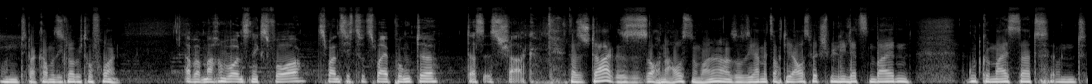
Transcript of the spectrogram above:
Und da kann man sich, glaube ich, drauf freuen. Aber machen wir uns nichts vor. 20 zu 2 Punkte, das ist stark. Das ist stark, das ist auch eine Hausnummer. Ne? Also sie haben jetzt auch die Auswärtsspiele, die letzten beiden, gut gemeistert. Und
